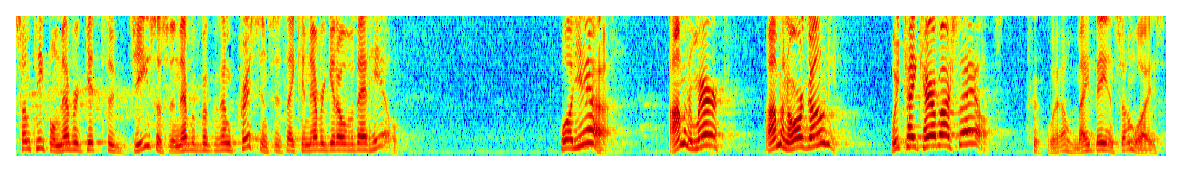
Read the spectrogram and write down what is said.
some people never get to Jesus and never become Christians is they can never get over that hill. Well, yeah, I'm an American. I'm an Oregonian. We take care of ourselves. well, maybe in some ways,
